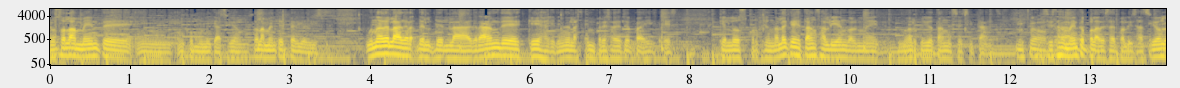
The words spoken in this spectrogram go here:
no solamente en, comunicación, solamente en periodismo. Una de las de, grandes quejas que tienen las empresas de este país es que los profesionales que están saliendo al medio no es lo que ellos están necesitando. precisamente por la desactualización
